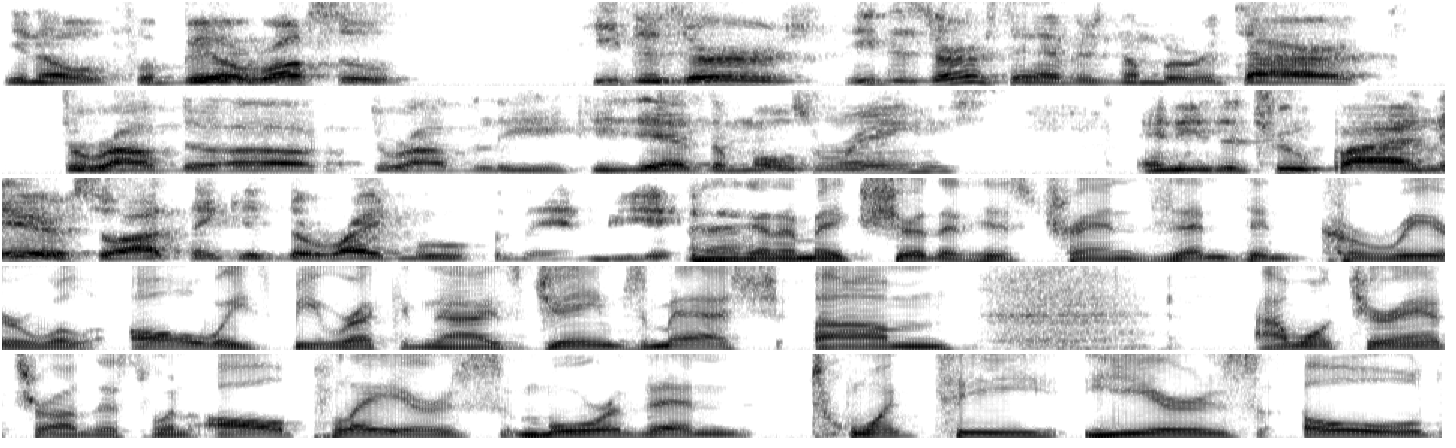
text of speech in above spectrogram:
you know, for Bill Russell, he deserves he deserves to have his number retired throughout the uh, throughout the league. He has the most rings, and he's a true pioneer. So I think it's the right move for the NBA. And I'm going to make sure that his transcendent career will always be recognized. James Mesh, um, I want your answer on this one. All players more than 20 years old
